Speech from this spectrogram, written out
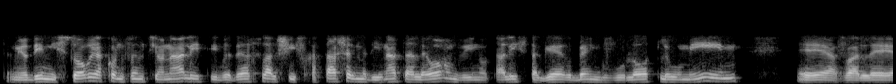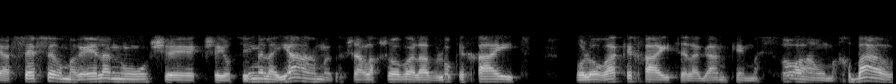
אתם יודעים, היסטוריה קונבנציונלית היא בדרך כלל שפחתה של מדינת הלאום, והיא נוטה להסתגר בין גבולות לאומיים, אה, אבל אה, הספר מראה לנו שכשיוצאים אל הים, אז אפשר לחשוב עליו לא כחיץ, או לא רק כחיץ, אלא גם כמסוע או מחבר,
